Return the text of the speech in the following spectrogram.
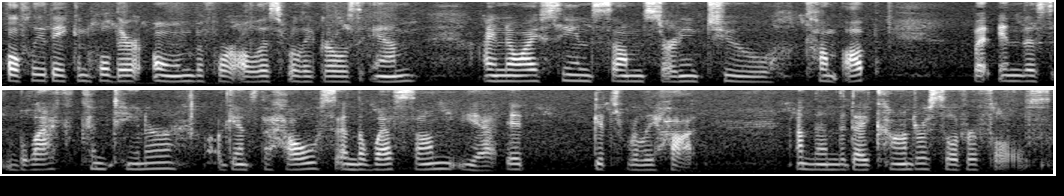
Hopefully they can hold their own before all this really grows in. I know I've seen some starting to come up, but in this black container against the house and the west sun, yeah, it gets really hot. And then the Dichondra silver falls.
